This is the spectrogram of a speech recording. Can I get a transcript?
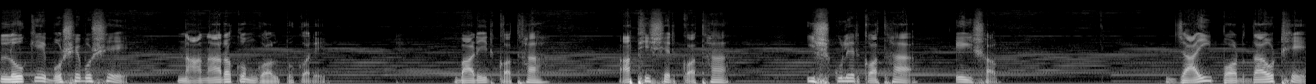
লোকে বসে বসে নানা রকম গল্প করে। বাড়ির কথা, আফিসের কথা, স্কুলের কথা, এই সব। যাই পর্দা ওঠে,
